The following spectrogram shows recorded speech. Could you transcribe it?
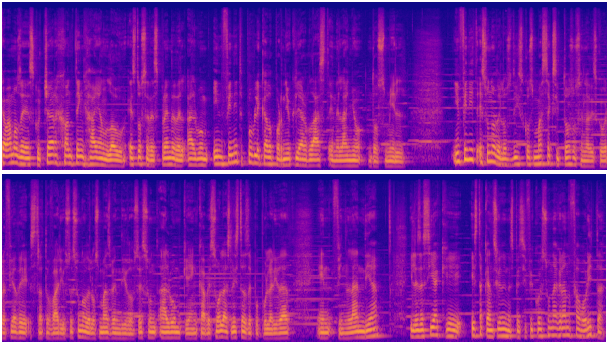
Acabamos de escuchar Hunting High and Low. Esto se desprende del álbum Infinite publicado por Nuclear Blast en el año 2000. Infinite es uno de los discos más exitosos en la discografía de Stratovarius, es uno de los más vendidos, es un álbum que encabezó las listas de popularidad en Finlandia y les decía que esta canción en específico es una gran favorita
